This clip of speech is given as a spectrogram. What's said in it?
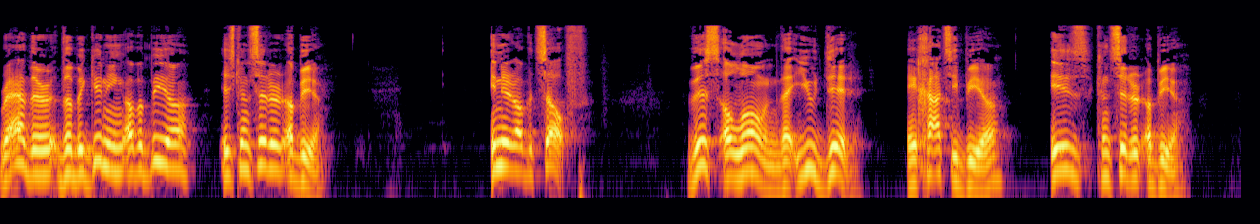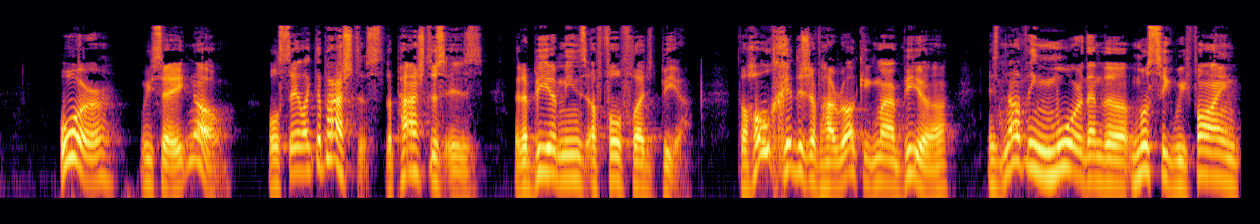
Rather, the beginning of a Bia is considered a Bia. In and of itself. This alone that you did, a Chatzi Bia, is considered a Bia. Or we say, no, we'll say like the Pashtus. The Pashtus is that a Bia means a full fledged Bia. The whole Chiddush of Harak Igmar Bia is nothing more than the musig we find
